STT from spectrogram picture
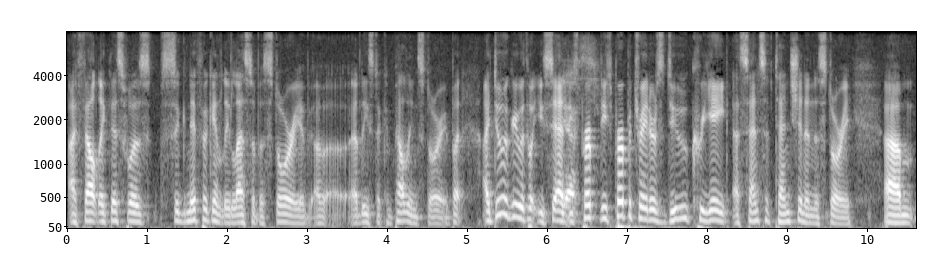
I felt like this was significantly less of a story, of, of at least a compelling story. But I do agree with what you said. Yes. These, perp- these perpetrators do create a sense of tension in the story. Um,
